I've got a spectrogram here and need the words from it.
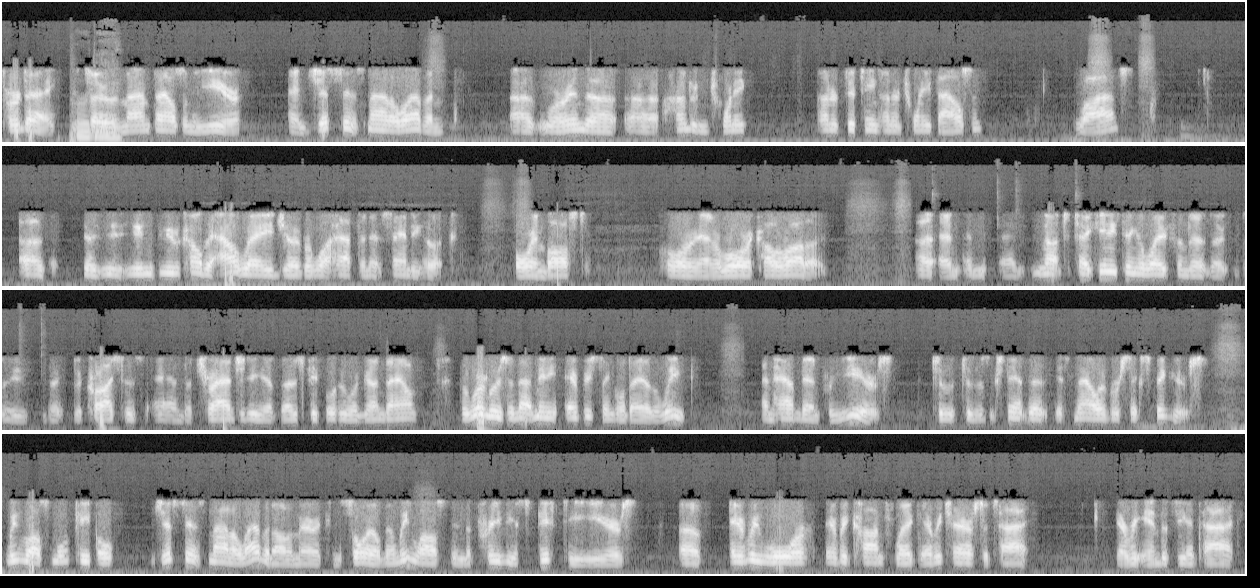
Per day. Per so 9,000 a year. And just since 9/11, uh, we're in the uh, 120, 115, 120,000 lives. Uh, you, you recall the outrage over what happened at Sandy Hook, or in Boston, or in Aurora, Colorado. Uh, and, and, and not to take anything away from the, the, the, the, the crisis and the tragedy of those people who were gunned down, but we're losing that many every single day of the week and have been for years to, to the extent that it's now over six figures. We've lost more people just since 9/11 on American soil than we lost in the previous 50 years of every war, every conflict, every terrorist attack, every embassy attack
